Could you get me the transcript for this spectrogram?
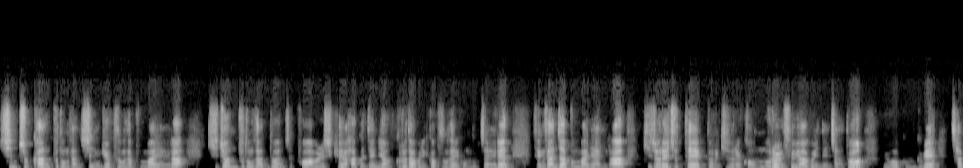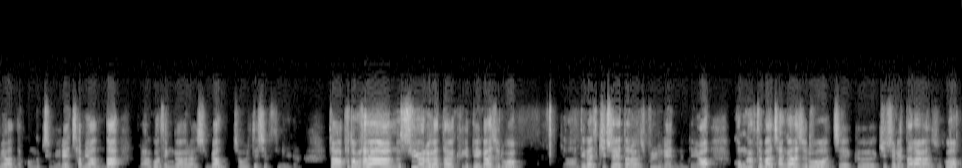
신축한 부동산, 신규 부동산뿐만이 아니라 기존 부동산도 이제 포함을 시켜야 하거든요. 그러다 보니까 부동산의 공급자에는 생산자뿐만이 아니라 기존의 주택 또는 기존의 건물을 소유하고 있는 자도 요 공급에 참여한다. 공급 측면에 참여한다라고 생각을 하시면 좋을 듯 싶습니다. 자, 부동산 수요를 갖다가 크게 네 가지로 어, 네 가지 기준에 따라 가지고 분류를 했는데요. 공급도 마찬가지로 이제 그 기준에 따라 가지고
